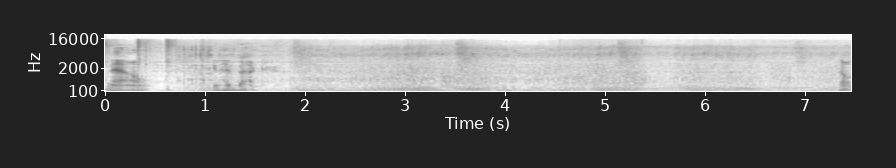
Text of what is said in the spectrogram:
Now, we can head back. I don't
